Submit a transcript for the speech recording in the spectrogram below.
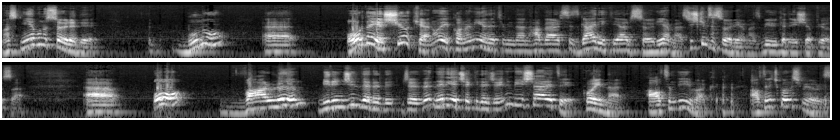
Musk niye bunu söyledi? Bunu e, orada yaşıyorken o ekonomi yönetiminden habersiz gayri ihtiyar söyleyemez. Hiç kimse söyleyemez bir ülkede iş yapıyorsa. E, o varlığın birincil derecede nereye çekileceğinin bir işareti coinler. Altın değil bak. Altın hiç konuşmuyoruz.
